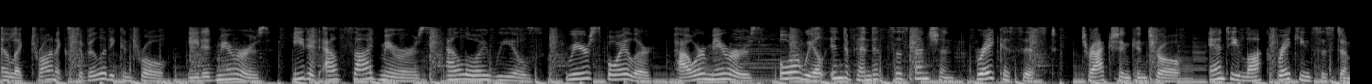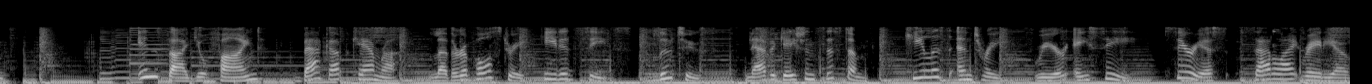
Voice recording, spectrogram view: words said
Electronic stability control, heated mirrors, heated outside mirrors, alloy wheels, rear spoiler, power mirrors, four-wheel independent suspension, brake assist, traction control, anti-lock braking system. Inside you'll find backup camera, leather upholstery, heated seats, Bluetooth, navigation system, keyless entry, rear AC, Sirius satellite radio,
